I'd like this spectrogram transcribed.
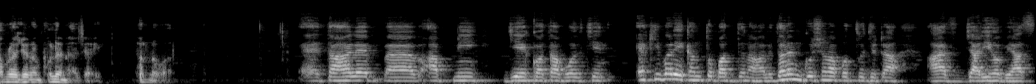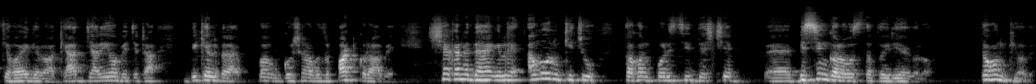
আমরা যেন ভুলে না যাই। ধন্যবাদ। তাহলে আপনি যে কথা বলছেন একেবারে একান্ত বাধ্য না হলে ধরেন ঘোষণাপত্র যেটা আজ জারি হবে, আজকে হয়ে গেল আজ জারি হবে যেটা বিকেল বেলা ঘোষণাপত্র পাঠ করা হবে, সেখানে দেখা গেল এমন কিছু তখন পরিস্থিতি দেশে বিশৃঙ্খল অবস্থা তৈরি হয়ে গেল তখন কি হবে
